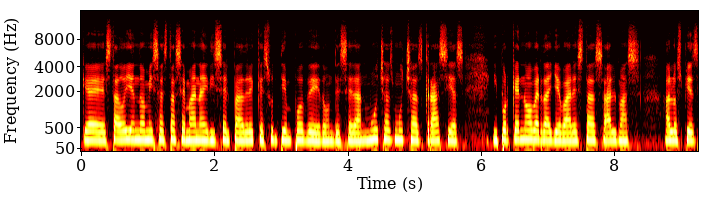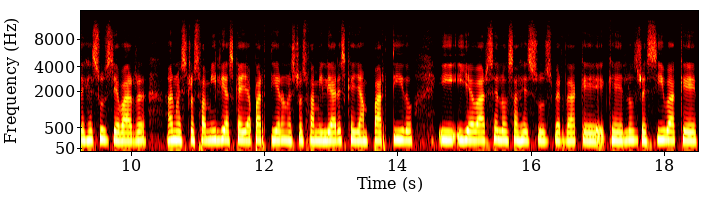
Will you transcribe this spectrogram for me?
que he estado yendo a misa esta semana y dice el Padre que es un tiempo de donde se dan muchas, muchas gracias y por qué no, ¿verdad?, llevar estas almas a los pies de Jesús, llevar a nuestras familias que ya partieron, nuestros familiares que ya han partido y, y llevárselos a Jesús, ¿verdad? Que, que Él los reciba, que,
